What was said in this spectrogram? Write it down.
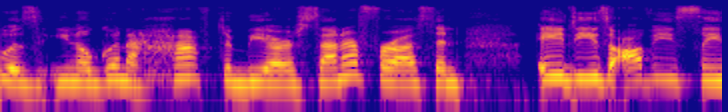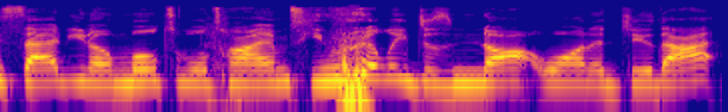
was, you know, going to have to be our center for us. And AD's obviously said, you know, multiple times he really does not want to do that.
